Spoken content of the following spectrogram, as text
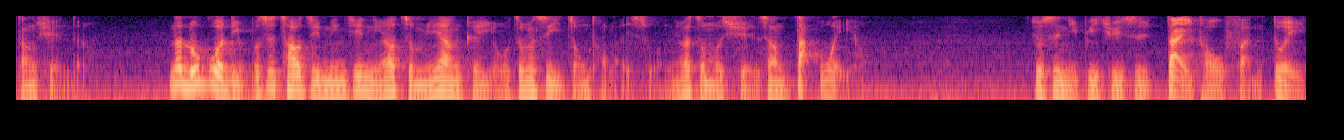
当选的。那如果你不是超级明星，你要怎么样可以？我这边是以总统来说，你要怎么选上大位哦？就是你必须是带头反对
